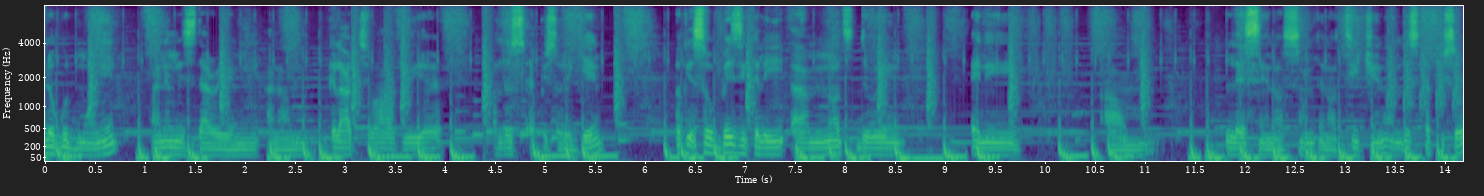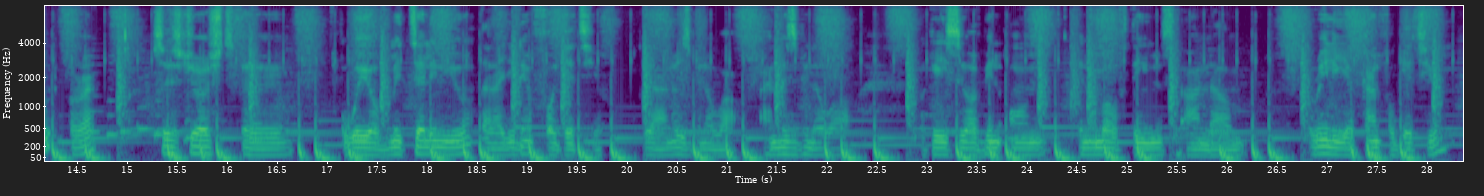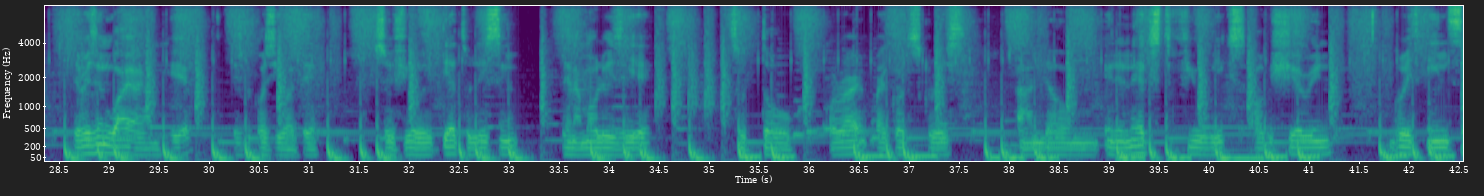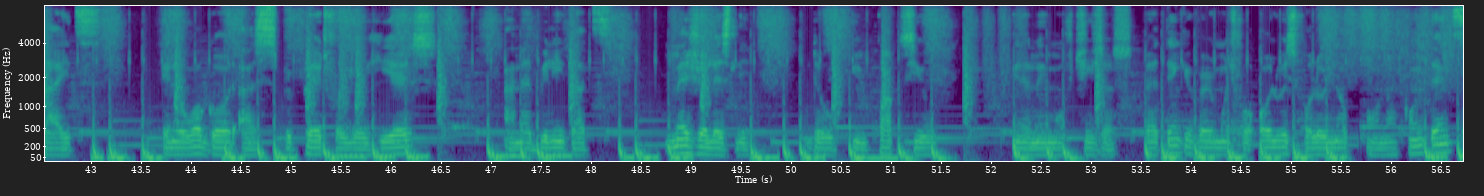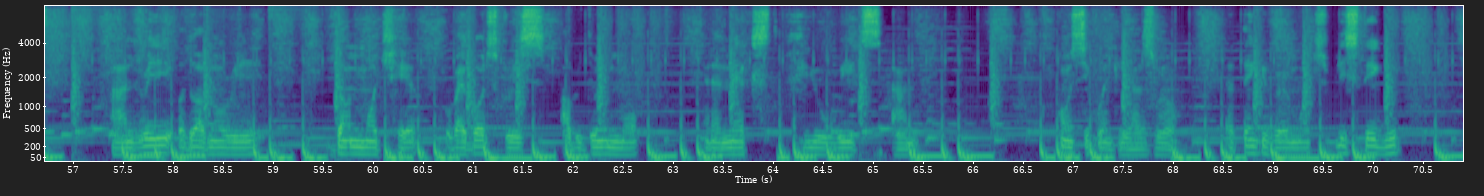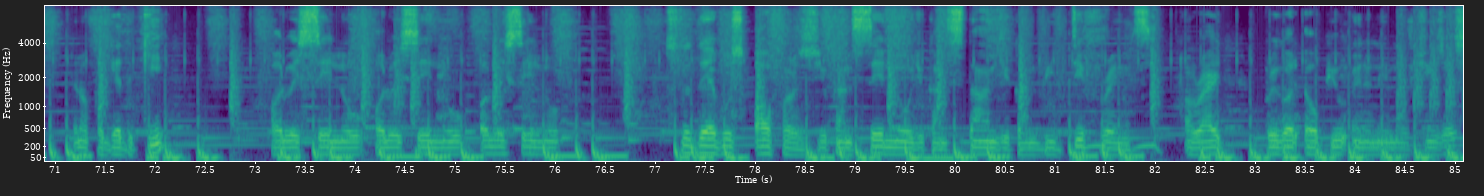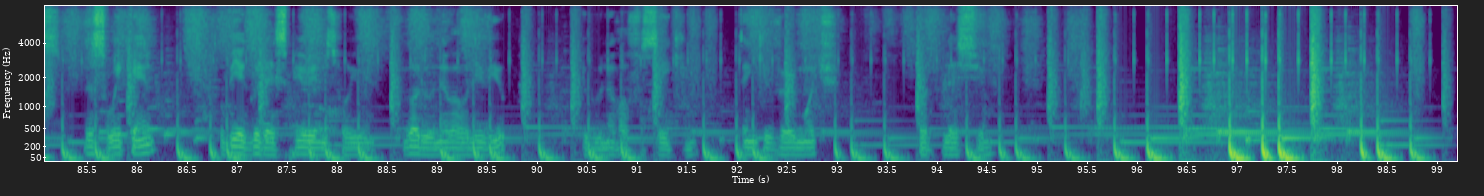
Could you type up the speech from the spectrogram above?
Hello, good morning. My name is Dariemi, and I'm glad to have you here on this episode again. Okay, so basically, I'm not doing any um, lesson or something or teaching on this episode, all right? So it's just a way of me telling you that I didn't forget you. Yeah, I know it's been a while. I know it's been a while. Okay, so I've been on a number of things, and um, really, I can't forget you the reason why I am here is because you are there. So if you're there to listen, then I'm always here to talk, all right, by God's grace. And um, in the next few weeks, I'll be sharing great insights, know, what God has prepared for your ears. And I believe that measurelessly they will impact you in the name of Jesus. But thank you very much for always following up on our content and really although i've not really done much here but by god's grace i'll be doing more in the next few weeks and consequently as well. Uh, thank you very much. Please stay good. Do not forget the key. Always say no always say no always say no. To the devil's offers you can say no you can stand you can be different. All right? Pray god help you in the name of jesus this weekend will be a good experience for you. God will never leave you, He will never forsake you. Thank you very much. God bless you.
